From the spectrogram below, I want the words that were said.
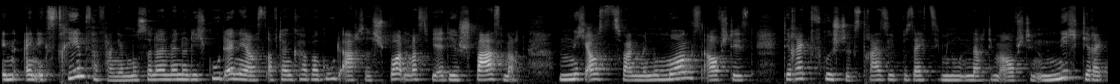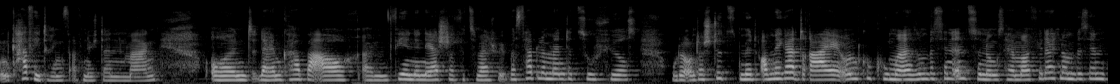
in ein Extrem verfangen musst, sondern wenn du dich gut ernährst, auf deinen Körper gut achtest, Sport machst, wie er dir Spaß macht und nicht auszwangen, wenn du morgens aufstehst, direkt frühstückst, 30 bis 60 Minuten nach dem Aufstehen und nicht direkt einen Kaffee trinkst auf nüchternen Magen und deinem Körper auch ähm, fehlende Nährstoffe zum Beispiel über Supplemente zuführst oder unterstützt mit Omega-3 und Kurkuma, also ein bisschen Entzündungshemmer, vielleicht noch ein bisschen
